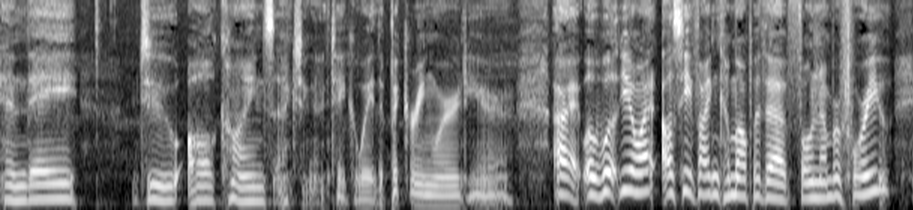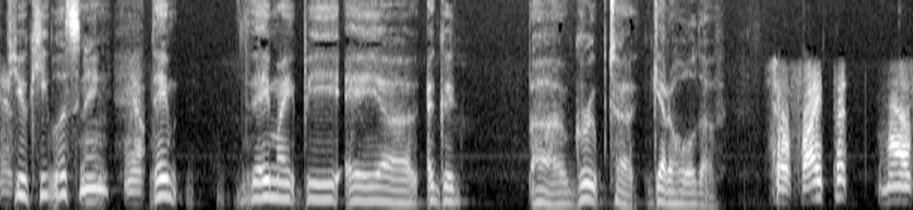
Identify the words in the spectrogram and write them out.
and they do all kinds. Actually, I'm going to take away the Pickering word here. All right. Well, well, you know what? I'll see if I can come up with a phone number for you. If you keep listening, Yeah. they they might be a uh, a good uh, group to get a hold of. So if I put mulch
